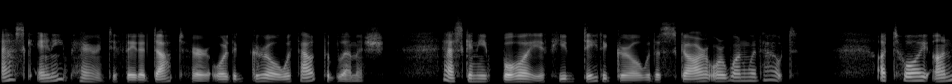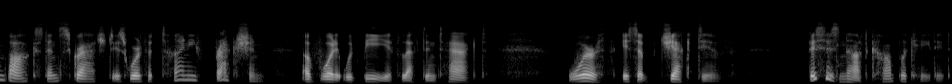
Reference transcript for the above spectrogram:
Ask any parent if they'd adopt her or the girl without the blemish. Ask any boy if he'd date a girl with a scar or one without. A toy unboxed and scratched is worth a tiny fraction of what it would be if left intact. Worth is objective. This is not complicated.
